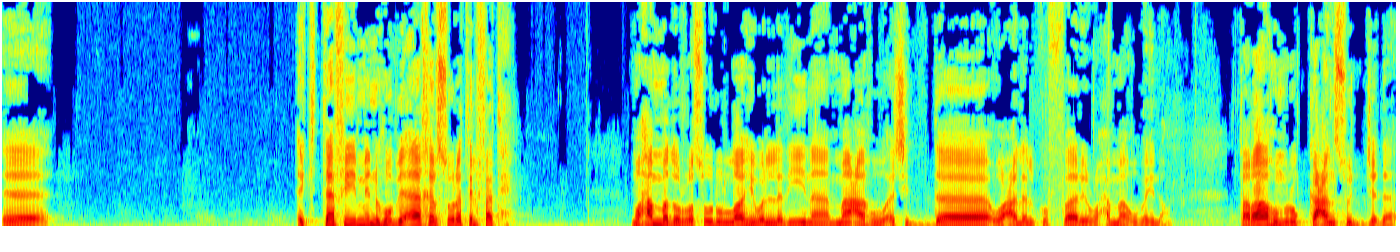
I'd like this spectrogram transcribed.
آه اكتفي منه بآخر سورة الفتح. محمد رسول الله والذين معه أشداء على الكفار رحماء بينهم. تراهم ركعا سجدا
